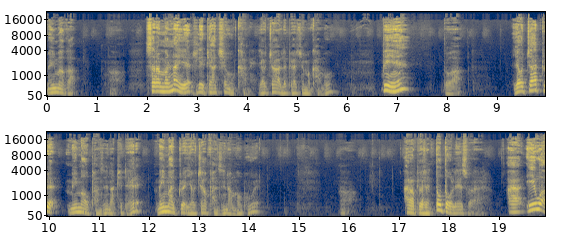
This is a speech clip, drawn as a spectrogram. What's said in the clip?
မိန်းမကနော်စရမဏတ်ရဲ့လှည့်ဖျားခြင်းကိုခံတယ်ယောက်ျားကလှည့်ဖျားခြင်းမခံဘူးပြီးရင်သူကယောက်ျားအတွက်မိန်းမကိုဖန်ဆင်းတာဖြစ်တယ်တဲ့မိန်းမအတွက်ယောက်ျားဖန်ဆင်းတာမဟုတ်ဘူးတဲ့ အဲ့တော့ပြောစင်တုတ်တော်လဲဆိုတာအာအေဝါ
